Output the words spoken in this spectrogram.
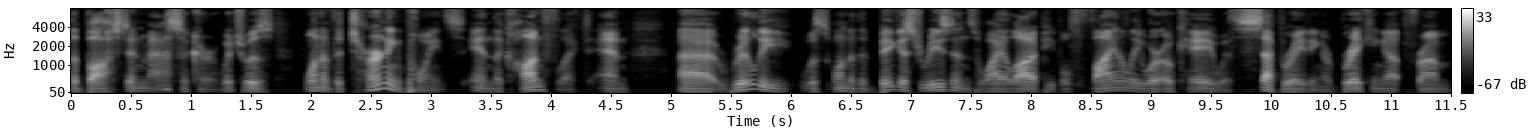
the Boston Massacre, which was one of the turning points in the conflict and uh, really was one of the biggest reasons why a lot of people finally were okay with separating or breaking up from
